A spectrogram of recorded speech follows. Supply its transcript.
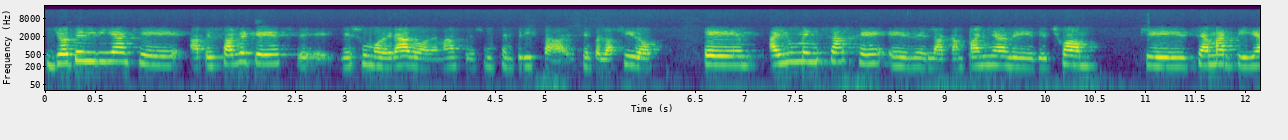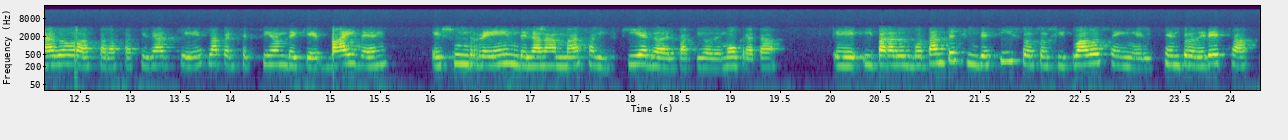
yo te diría que a pesar de que es, eh, es un moderado, además es un centrista, siempre lo ha sido, eh, hay un mensaje eh, de la campaña de, Trump que se ha martillado hasta la saciedad, que es la percepción de que Biden es un rehén del ala más a la izquierda del Partido Demócrata. Eh, y para los votantes indecisos o situados en el centro derecha,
